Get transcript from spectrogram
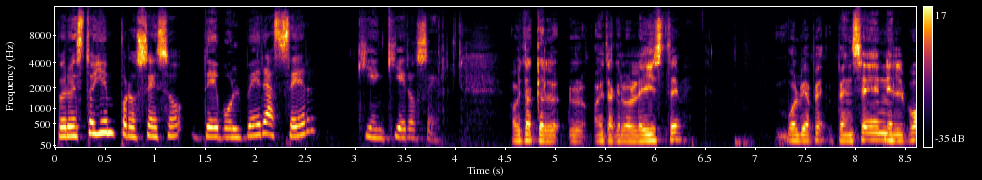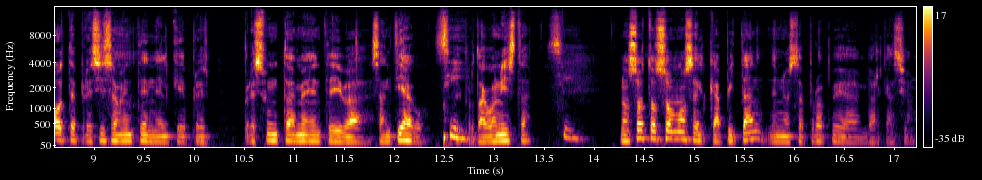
pero estoy en proceso de volver a ser quien quiero ser. Ahorita que lo, ahorita que lo leíste, volví a pe- pensé en el bote precisamente en el que pre- presuntamente iba Santiago, Sí. el protagonista. Sí, Nosotros somos el capitán de nuestra propia embarcación.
